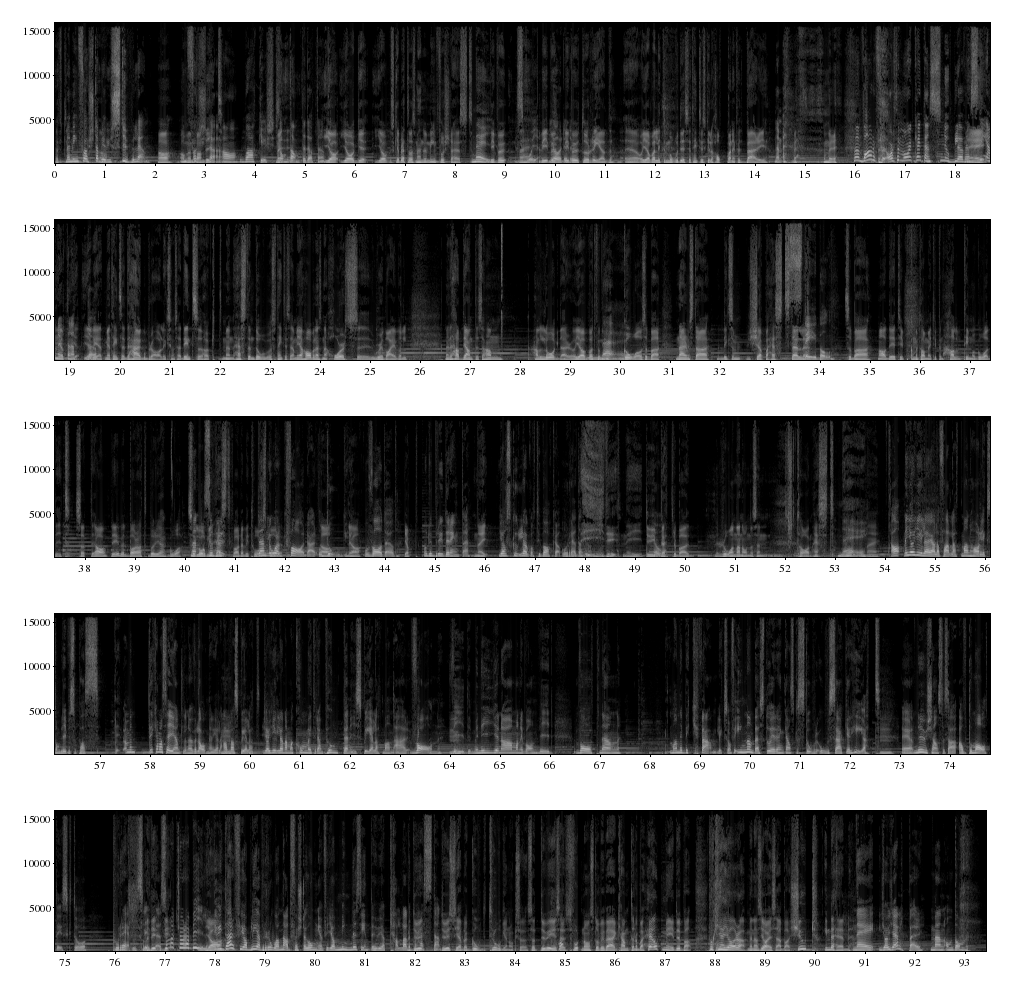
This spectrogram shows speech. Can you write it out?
Efter, Men min första Ja. blev ju stulen. ja, av min en bandit. Ja, Wakish, Men- som Dante döpte den. Jag, jag, jag ska berätta vad som hände med min första häst. Nej. Vi var, skojar. vi, vi, Gör det vi du. var ute och red eh, och jag var lite modig så jag tänkte vi skulle hoppa ner för ett berg. Nej, men, Med, men varför? Arthur Morgan kan inte ens snubbla över en sten jag, utan att jag, jag dö. vet, men jag tänkte så här, det här går bra liksom. Så här, det är inte så högt. Men hästen dog och så tänkte jag så här, men jag har väl en sån här horse eh, revival. Men det hade jag inte så han... Han låg där och jag var tvungen Nej. att gå och så bara närmsta liksom köpa hästställe. Stable. Så bara, ja det är typ, kommer ta mig typ en halvtimme att gå dit. Så att ja, det är väl bara att börja gå. Så Men, låg så min du- häst kvar där vid Den tågspåret. låg kvar där och Ja, dog. Ja, Och var död. japp. Och du brydde dig inte. Nej. Jag skulle ha gått tillbaka och räddat den. Nej, det, nej. Det är ju Jo. bättre att bara råna någon och sen ta en häst. Nej. Nej. Ja, men jag gillar i alla fall att man har liksom blivit så pass... Ja, men det kan man säga egentligen överlag när det gäller Mm. alla spel. Att jag gillar när man kommer till den punkten i spel att man är van Mm. vid menyerna, man är van vid vapnen. Man är bekväm liksom. För innan dess då är det en ganska stor osäkerhet. Mm. Eh, nu känns det så automatiskt och på räls lite. det- Som det- att köra bil. Ja. Det var därför jag blev rånad första gången, för jag mindes inte hur jag kallade Men på du, hästen. du är så jävla godtrogen också. Så att du är ju såhär, så fort någon står vid vägkanten och bara 'Help me' Du bara 'Vad kan jag göra?' Medan jag är såhär bara 'Shoot in the head' Nej, jag hjälper. Men om de,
